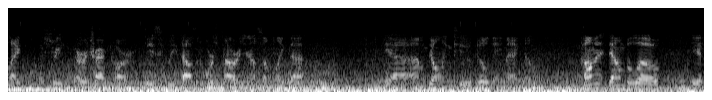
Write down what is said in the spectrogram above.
like a street or a track car, basically thousand horsepower, you know, something like that. Yeah, I'm going to build a Magnum. Comment down below if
